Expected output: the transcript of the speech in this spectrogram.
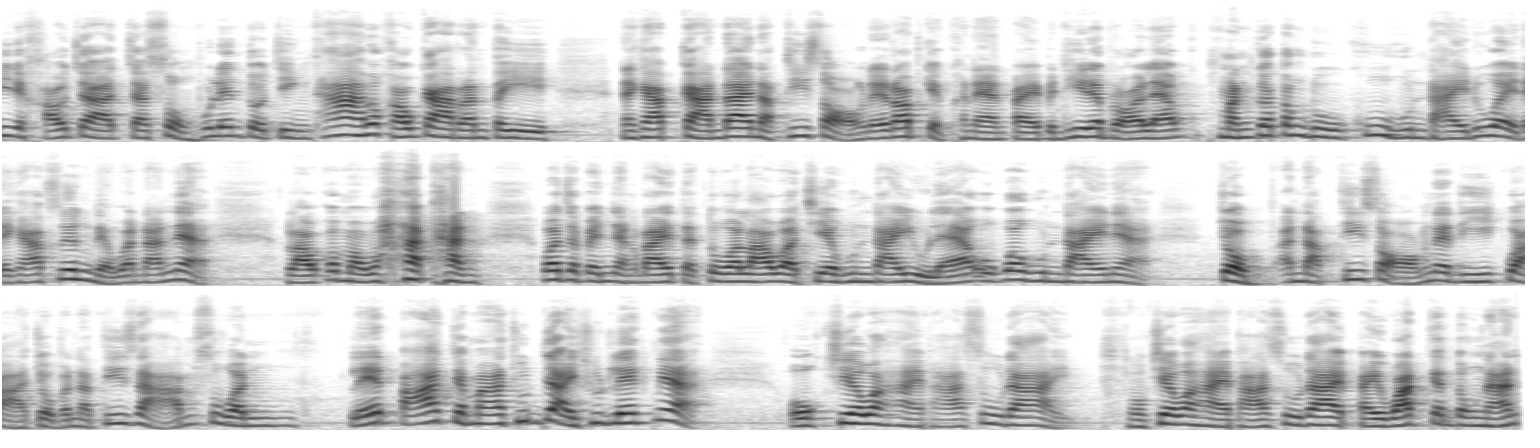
ที่จะเขาจะจะส่งผู้เล่นตัวจริง ถ้าพวกเขาการันตี นะครับการได้อันดับที่ 2 ในรอบเก็บคะแนนไปเป็นที่เรียบร้อยแล้ว มันก็ต้องดูคู่ฮุนไดด้วยนะครับ ซึ่งเดี๋ยววันนั้นเนี่ยเราก็มาว่ากันว่าจะเป็นอย่างไรแต่ตัวเราอะเชียร์ฮุนไดอยู่แล้วโอ้ว่าฮุนไดเนี่ยจบอันดับที่2เนี่ยดีกว่าจบอันดับที่ 3 ส่วนเลดปาร์คจะมาชุดใหญ่ชุดเล็กเนี่ยอกเชื่อว่าไฮพาสู้ได้อกเชื่อว่าไฮพาสู้ได้ไปวัดกันตรงนั้น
